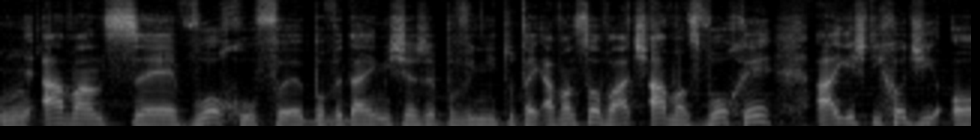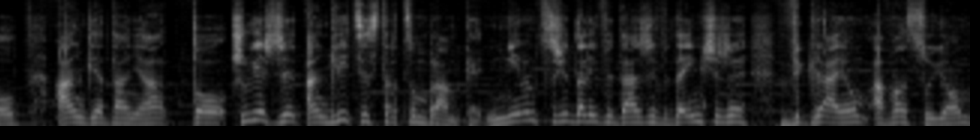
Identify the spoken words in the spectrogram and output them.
mm, awans Włochów, bo wydaje mi się, że powinni tutaj awansować, awans Włochy, a jeśli chodzi o Anglia-Dania, to czujesz, że Anglicy stracą bramkę. Nie wiem, co się dalej wydarzy. Wydaje mi się, że wygrają, awansują,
